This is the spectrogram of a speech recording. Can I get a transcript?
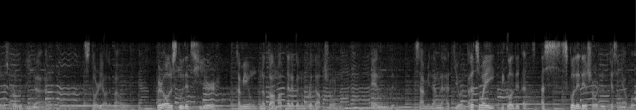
most probably the story all about. We're all students here. Kami yung nag-come up talaga ng production. And sa amin lang lahat yun. That's why we called it at, as school edition kasi nga po.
